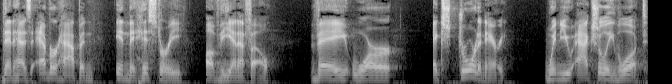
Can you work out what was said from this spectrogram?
than has ever happened in the history of the NFL. They were extraordinary when you actually looked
